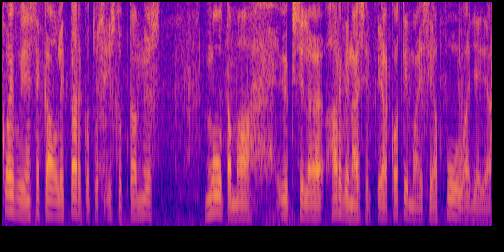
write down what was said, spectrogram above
koivujen sekä oli tarkoitus istuttaa myös muutama yksilö harvinaisempia kotimaisia puulajeja,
